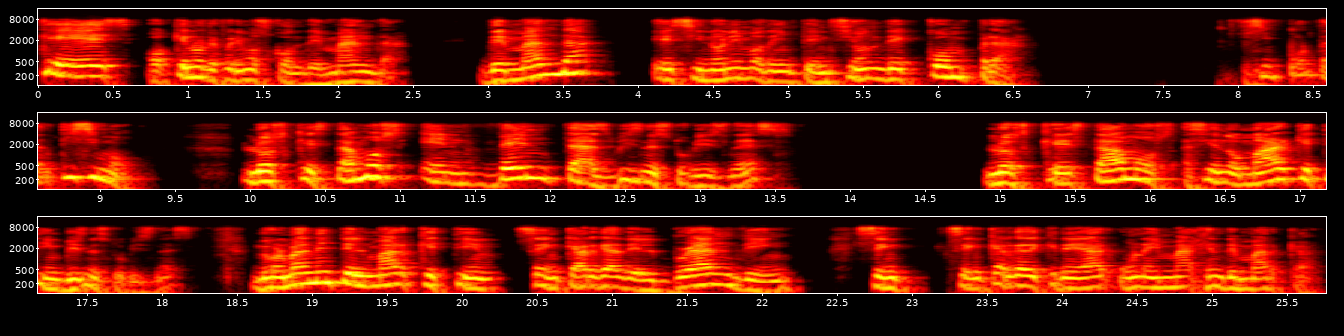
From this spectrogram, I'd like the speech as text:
¿Qué es o qué nos referimos con demanda? Demanda es sinónimo de intención de compra. Es importantísimo. Los que estamos en ventas business to business, los que estamos haciendo marketing business to business, normalmente el marketing se encarga del branding, se, se encarga de crear una imagen de marca,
